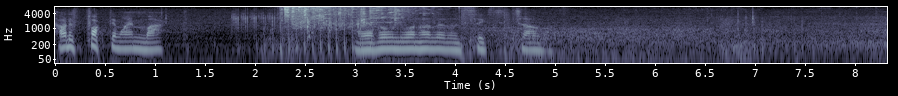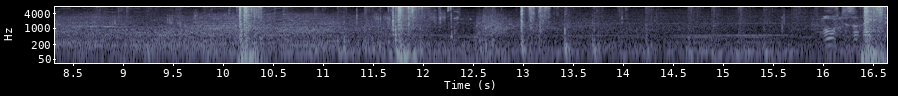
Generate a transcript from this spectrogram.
How the fuck am I marked? I have only 160,000. Move to the next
